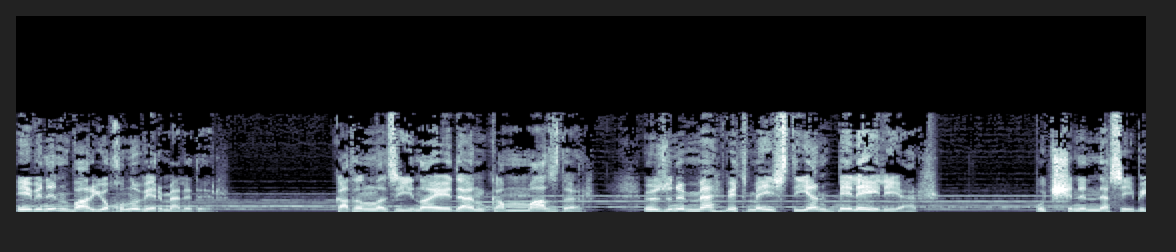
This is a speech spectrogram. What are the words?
Evinin var yoxunu verməlidir. Qadınla zina edən qanmazdır özünü məhv etmək istəyən belə eləyər. Bu kişinin nəsibi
